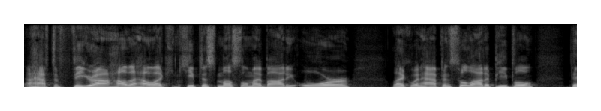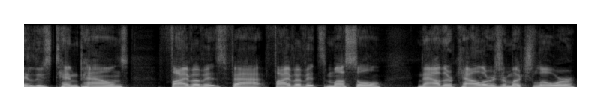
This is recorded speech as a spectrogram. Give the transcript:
I have to figure out how the hell I can keep this muscle in my body, or like what happens to a lot of people, they lose 10 pounds, five of it's fat, five of it's muscle. Now their calories are much lower.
